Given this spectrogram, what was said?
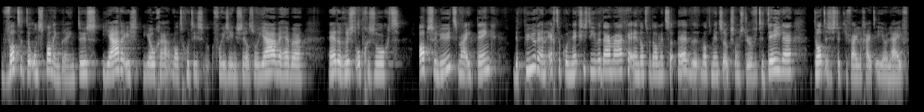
wat het de ontspanning brengt. Dus ja, er is yoga wat goed is voor je zenuwstelsel. Ja, we hebben hè, de rust opgezocht. Absoluut. Maar ik denk de pure en echte connecties die we daar maken. En dat we dan met hè, wat mensen ook soms durven te delen. Dat is een stukje veiligheid in jouw lijf.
